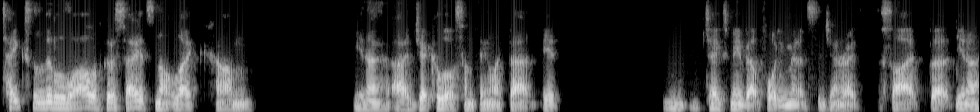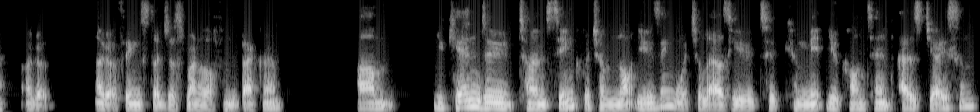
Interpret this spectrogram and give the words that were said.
takes a little while, I've got to say. It's not like, um, you know, uh, Jekyll or something like that. It takes me about 40 minutes to generate the site, but, you know, I got I got things that just run it off in the background. Um, you can do Tome Sync, which I'm not using, which allows you to commit your content as JSON.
